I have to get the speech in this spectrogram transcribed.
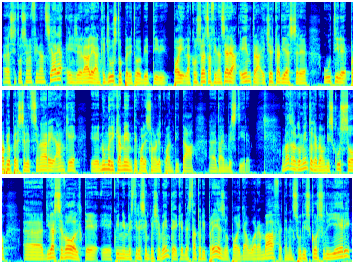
eh, situazione finanziaria e in generale anche giusto per i tuoi obiettivi. Poi la consulenza finanziaria entra e cerca di essere utile proprio per selezionare anche eh, numericamente quali sono le quantità eh, da investire. Un altro argomento che abbiamo discusso eh, diverse volte e quindi investire semplicemente e che è stato ripreso poi da Warren Buffett nel suo discorso di ieri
